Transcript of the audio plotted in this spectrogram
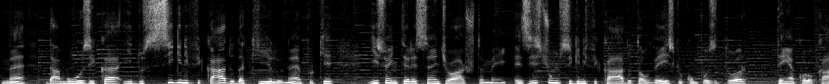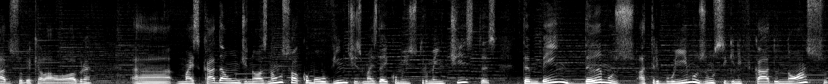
né, da música e do significado daquilo, né? Porque isso é interessante, eu acho também. Existe um significado, talvez, que o compositor tenha colocado sobre aquela obra, uh, mas cada um de nós, não só como ouvintes, mas daí como instrumentistas, também damos, atribuímos um significado nosso,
